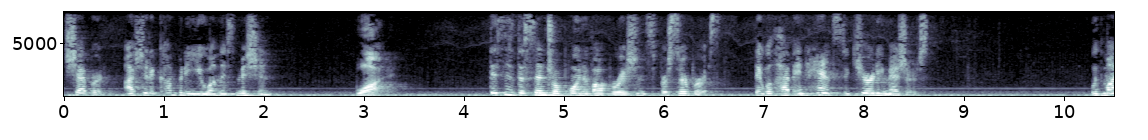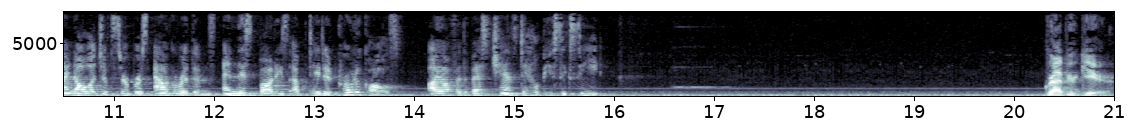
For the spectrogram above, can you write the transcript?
Shepard, I should accompany you on this mission. Why? This is the central point of operations for Cerberus. They will have enhanced security measures. With my knowledge of Cerberus algorithms and this body's updated protocols, I offer the best chance to help you succeed. Grab your gear.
